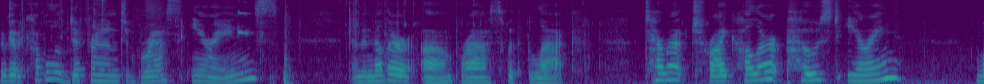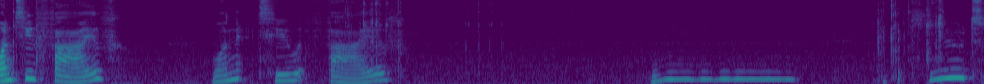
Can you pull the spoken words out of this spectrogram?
I've got a couple of different brass earrings and another um, brass with black. Terra Tricolor Post Earring. 125. 125. Mm, cute.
